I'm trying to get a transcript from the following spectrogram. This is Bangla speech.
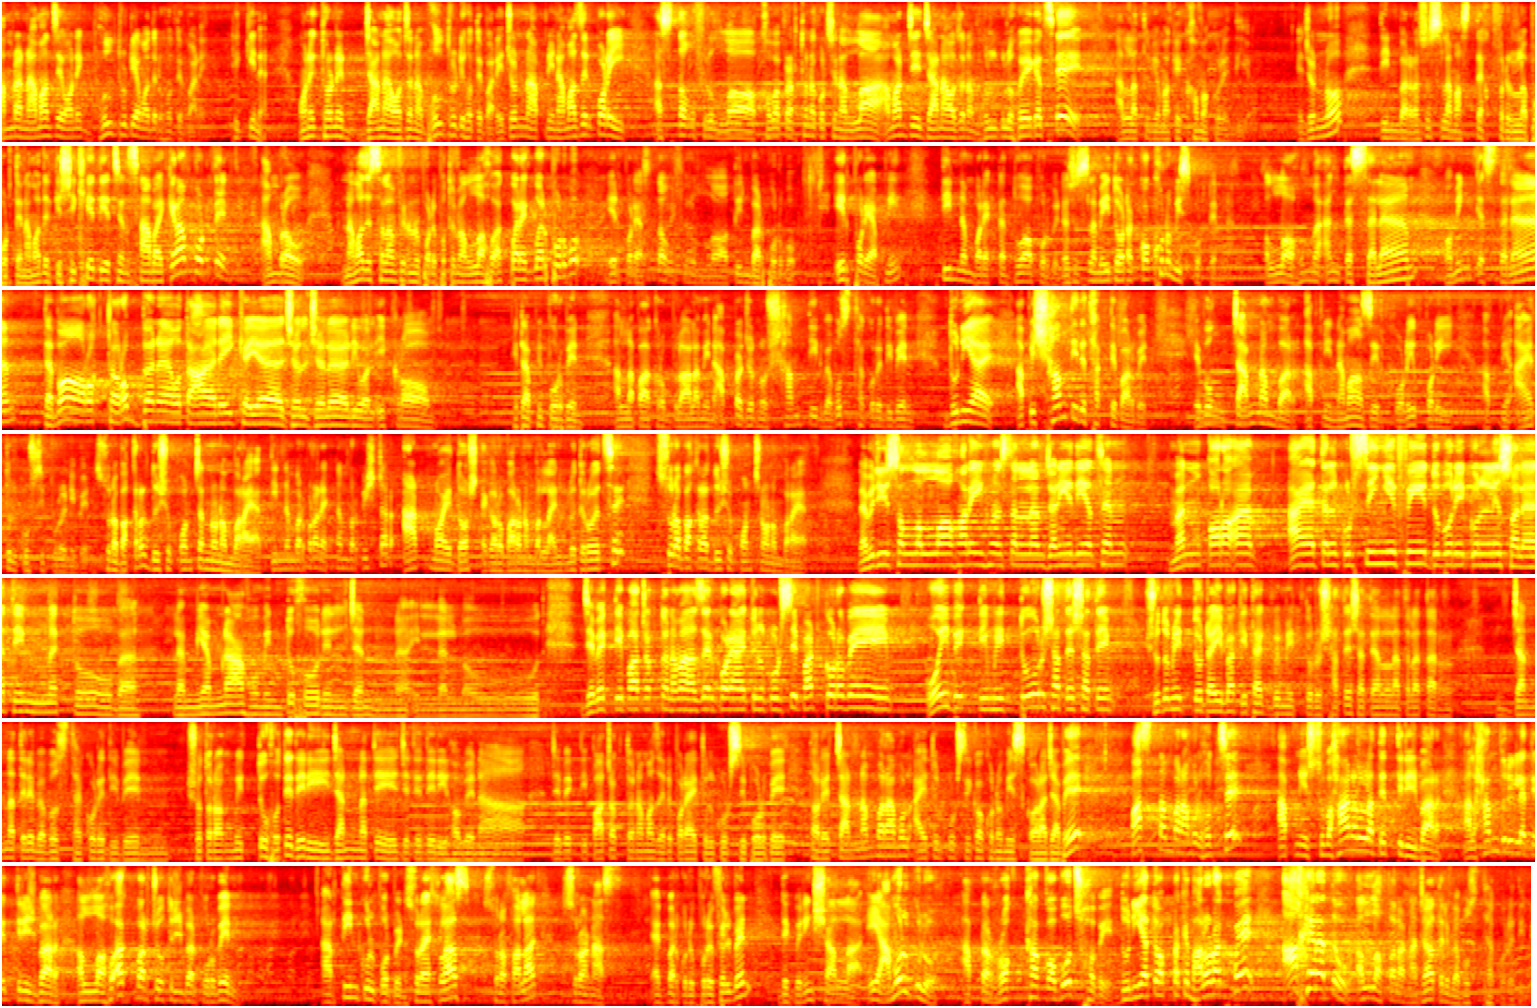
আমরা নামাজে অনেক ভুল ত্রুটি আমাদের হতে পারে, ঠিক কি না অনেক ধরনের জানা, অজানা ভুল ত্রুটি হতে পারে, এজন্য আপনি নামাজের পরেই আস্তাক ফিরুল্লাহ ক্ষমা প্রার্থনা করছেন, আল্লাহ, আমার যে জানা, অজানা ভুলগুলো হয়ে গেছে, আল্লাহ তুমি আমাকে ক্ষমা করে দিও। এজন্য তিনবার রসুলাম আস্তাকফিরুল্লাহ পড়তেন, আমাদেরকে শিখিয়ে দিয়েছেন সাহাবাই কেরাম পড়তেন। আমরাও নামাজের সালাম ফিরানোর পরে প্রথমে আল্লাহ আকবার একবার পড়ব, এরপরে আস্তাগফিরুল্লাহ তিনবার পড়ব। এরপরে আপনি তিন নম্বর একটা দোয়া পড়বেন। রসুলাম এই দোয়াটা কখনো মিস করতেন না। তাবারাকতা রব্বানা ওয়া তাআলাইকা ইয়া জাল জালালি ওয়াল ইকরাম। এটা আপনি পড়বেন। আল্লাহ পাক রব্বুল আলমিন আপনার জন্য শান্তির ব্যবস্থা করে দিবেন। দুনিয়ায় আপনি শান্তিতে থাকতে পারবেন এবং চার নাম্বার আপনি নামাজের পরে পরেই আপনি আয়াতুল কুরসি পড়ে নেবেন। সুরা বাকার দুইশো পঞ্চান্ন নম্বর আয়াত। তিন নম্বর পড়ার এক নম্বর পৃষ্ঠার আট, নয়, দশ, এগারো, বারো নম্বর লাইনগুলোতে রয়েছে। সুরা বাকরার দুইশো পঞ্চান্ন নম্বর আয়াত। নবীজি ওয়াসাল্লাম জানিয়ে দিয়েছেন, মান করা আয়াতুল কুরসি ফি দুবুরি কুল্লি সালাতিন মাকতুবা। লাম ইয়ামনাহু মিন দুখুলিল জান্নাহ ইল্লাল মাউত। যে ব্যক্তি পাঁচ ওয়াক্ত নামাজের পরে আয়াতুল কুরসি পাঠ করবে, ওই ব্যক্তি মৃত্যুর সাথে সাথে, শুধু মৃত্যুটাই বাকি থাকবে, মৃত্যুর সাথে সাথে আল্লাহ তাআলা তার জান্নাতের ব্যবস্থা করে দিবেন। সুতরাং মৃত্যু হতে দেরি, জান্নাতে যেতে দেরি হবে না। যে ব্যক্তি পাঁচ ওয়াক্ত নামাজের পরে আয়াতুল কুরসি পড়বে, তাহলে চার নম্বর আমল আয়াতুল কুরসি কখনো মিস করা যাবে পাঁচ নম্বর আমল হচ্ছে, আপনি সুবাহান আল্লাহ তেত্রিশ বার, আলহামদুলিল্লাহ তেত্রিশ বার, আল্লাহ আকবার চৌত্রিশ বার পড়বেন। আর তিন কুল পড়বেন, সুরা এখলাস সুরা ফালাক, সুরা নাস। একবার করে পড়ে ফেলবেন, দেখবেন ইনশাআল্লাহ এই আমলগুলো আপনার রক্ষা কবচ হবে। দুনিয়াতেও আপনাকে ভালো রাখবে, আখেরাতেও আল্লাহ তালা নাজাতের ব্যবস্থা করে দিবেন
